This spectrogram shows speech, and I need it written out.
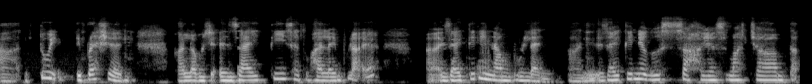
Uh, itu depression. Kalau macam anxiety, satu hal lain pula ya. Uh, anxiety ni enam bulan. Uh, anxiety ni resah yang semacam tak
